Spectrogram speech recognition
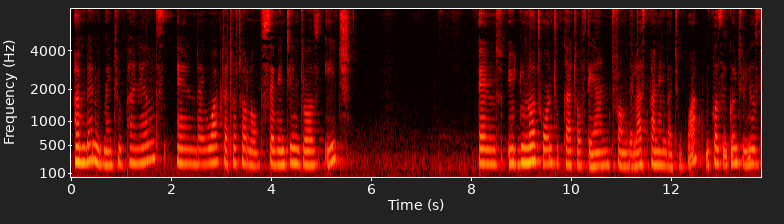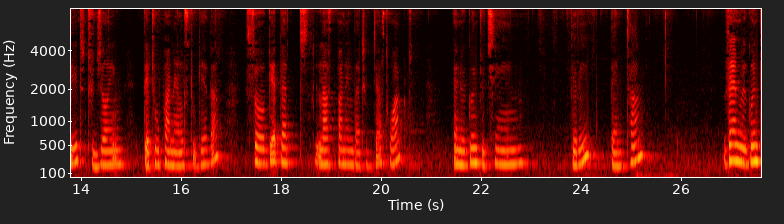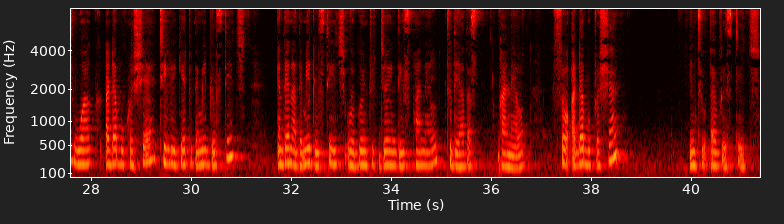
I'm done with my two panels and I worked a total of 17 rows each. And you do not want to cut off the yarn from the last panel that you worked because we're going to use it to join the two panels together. So get that last panel that you've just worked and we're going to chain three then turn then we're going to work a double crochet till we get to the middle stitch. And then at the middle stitch we're going to join this panel to the other panel. So a double crochet into every stitch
